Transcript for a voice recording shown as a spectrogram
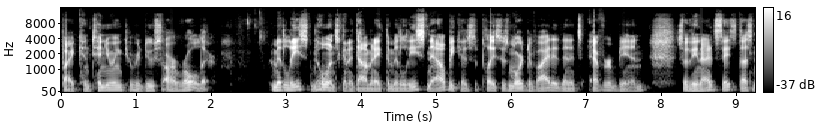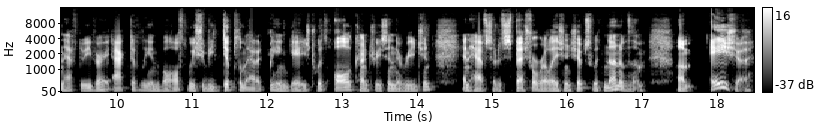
by continuing to reduce our role there. Middle East, no one's going to dominate the Middle East now because the place is more divided than it's ever been. So the United States doesn't have to be very actively involved. We should be diplomatically engaged with all countries in the region and have sort of special relationships with none of them. Um, Asia,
